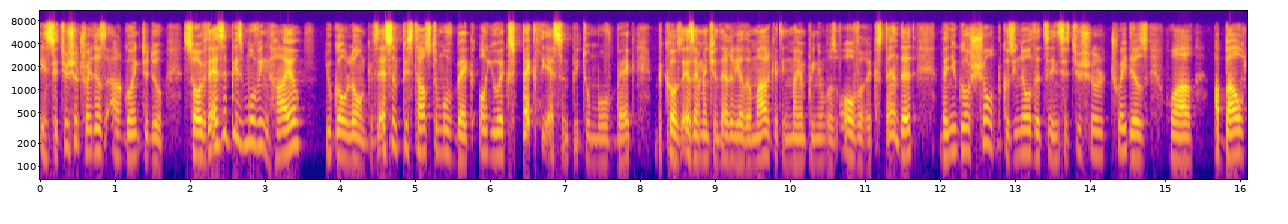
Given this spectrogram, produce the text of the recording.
institutional traders are going to do. So if the S&P is moving higher, you go long. If the S&P starts to move back or you expect the S&P to move back because as I mentioned earlier the market in my opinion was overextended, then you go short because you know that the institutional traders who are about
